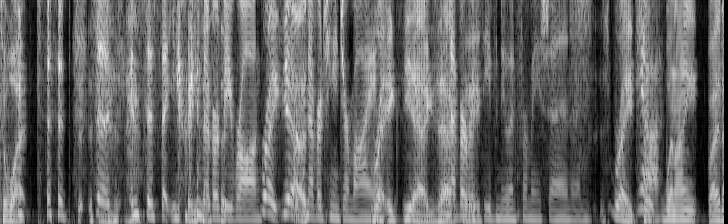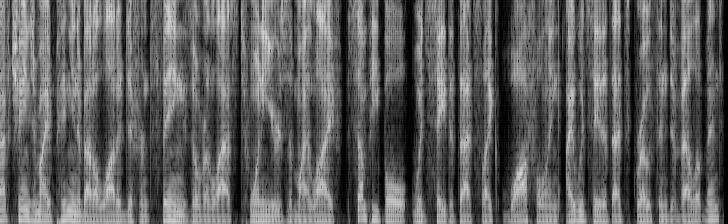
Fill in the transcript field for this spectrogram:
To what? to insist that you can never be wrong. Right, Or yes. can never change your mind. right. Yeah, exactly. Never receive new information. And Right. Yeah. So when I and I've changed my opinion about a lot of different things over the last 20 years of my life. Some people would say that that's like waffling. I would say that that's growth and development.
